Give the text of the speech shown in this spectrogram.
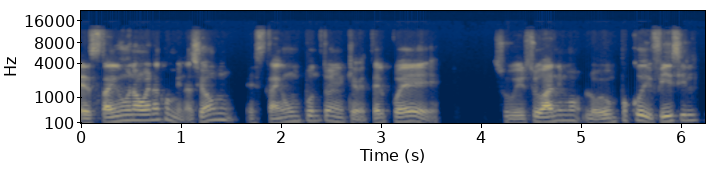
está en una buena combinación, está en un punto en el que Vettel puede subir su ánimo, lo veo un poco difícil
